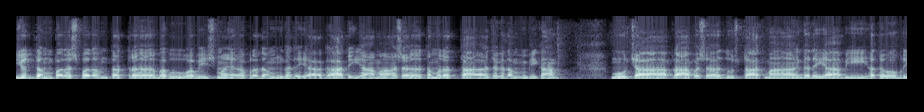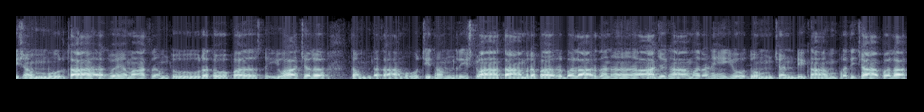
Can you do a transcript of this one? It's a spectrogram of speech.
युद्धं परस्परं तत्र बभूव विस्मयप्रदं गदया घातयामाश जगदम्बिकाम्। मूर्छा प्राप स दुष्टात्मा गदयाभिहतो वृशं मुहूर्ताद्वयमात्रं तु रथोपस्त्रीवाचल। तं तथा मूर्छितं दृष्ट्वा ताम्रपर्बलार्दन आजगामरणे योद्धुं चण्डिकां प्रतिचापला।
